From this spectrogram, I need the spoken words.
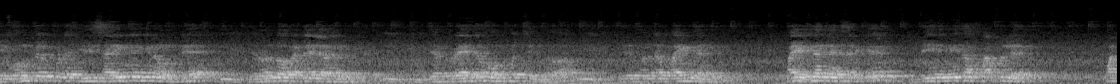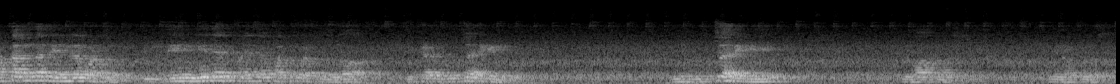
ఈ వంక ఎప్పుడు ఇది సరిగ్గా ఉంటే ఈ రెండు ఒకటే లెవెల్ ఉంటాయి ఎప్పుడైతే వంపు వచ్చిందో ఇది కొంచెం పైకి వెళ్ళింది పైకి వెళ్ళేసరికి దీని మీద పట్టు లేదు. పట్టు అంతా దీని మీద పడుతుంది. దీని మీద ఎప్పుడైతే పట్టు పడుతుందో ఇక్కడ గుజ్జు అరిగింది. ఈ గుజ్జు అరిగి ఈ వాసన వస్తుంది. ఈ నొప్పులు వస్తుంది.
